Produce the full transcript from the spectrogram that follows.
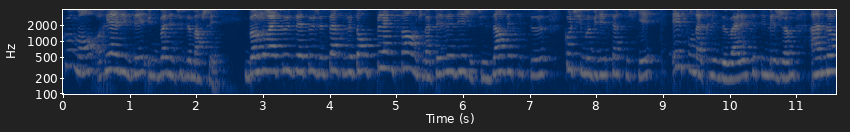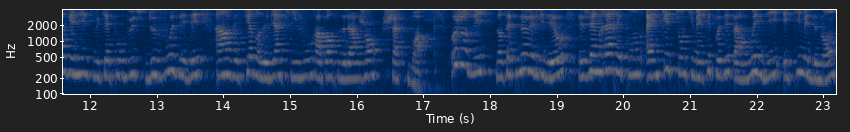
Comment réaliser une bonne étude de marché Bonjour à tous et à tous, j'espère que vous êtes en pleine forme. Je m'appelle Lydie, je suis investisseuse, coach immobilier certifié et fondatrice de Val Estate in Belgium, un organisme qui a pour but de vous aider à investir dans des biens qui vous rapportent de l'argent chaque mois. Aujourd'hui, dans cette nouvelle vidéo, j'aimerais répondre à une question qui m'a été posée par Wendy et qui me demande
